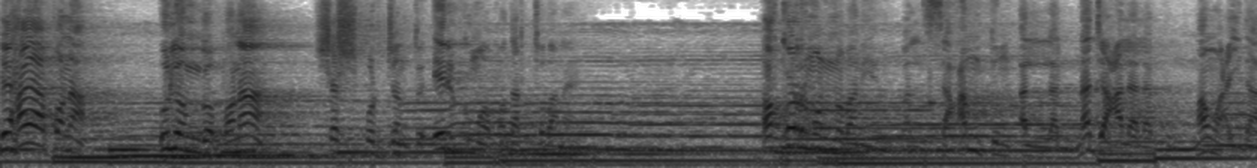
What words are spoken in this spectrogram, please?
বেহায়াপনা উলঙ্গপনা শেষ পর্যন্ত এরকম অপদার্থ বানায়। অকর্মণ্য বানিয়ে আল্লাহ নাজআলা লাকুম মাওঈদা।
